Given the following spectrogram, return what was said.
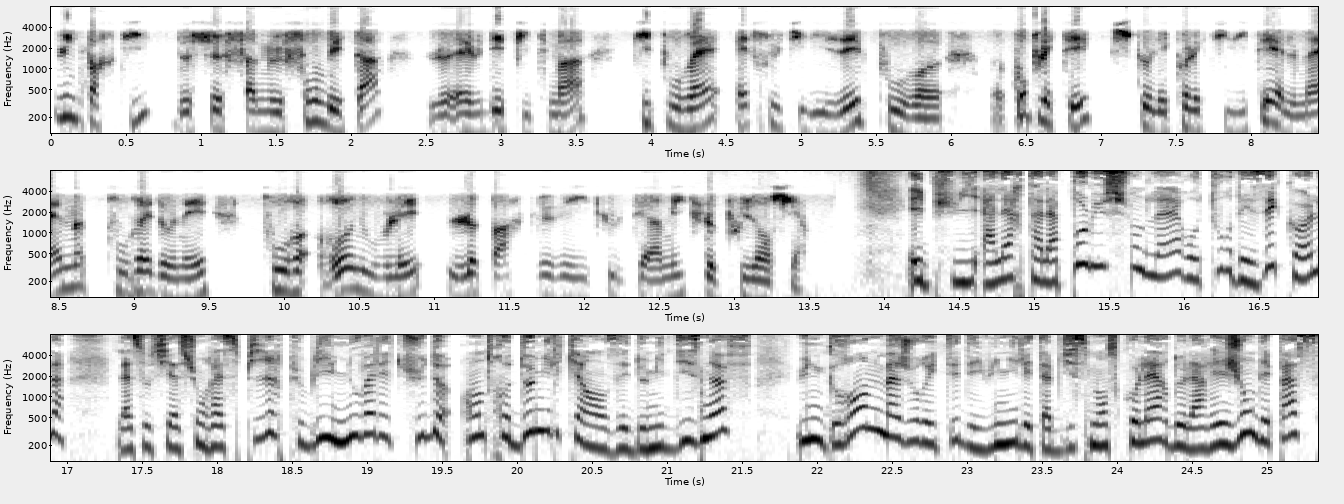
une partie de ce fameux fonds d'État, le FD-PITMA, qui pourrait être utilisé pour compléter ce que les collectivités elles-mêmes pourraient donner pour renouveler le parc de véhicules thermiques le plus ancien. Et puis, alerte à la pollution de l'air autour des écoles. L'association Respire publie une nouvelle étude. Entre 2015 et 2019, une grande majorité des 8000 établissements scolaires de la région dépassent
